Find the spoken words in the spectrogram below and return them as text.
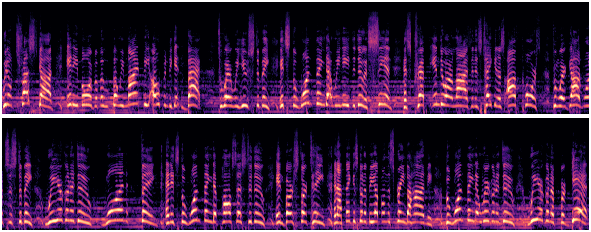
we don't trust God anymore, but, but, but we might be open to getting back to where we used to be. It's the one thing that that we need to do if sin has crept into our lives and has taken us off course from where God wants us to be. We are going to do one thing, and it's the one thing that Paul says to do in verse 13. And I think it's going to be up on the screen behind me. The one thing that we're going to do, we are going to forget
